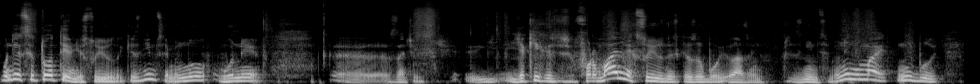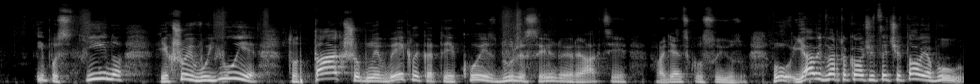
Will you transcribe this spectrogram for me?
Вони ситуативні союзники з німцями, але вони, е, значить, якихось формальних союзницьких зобов'язань з німцями вони не мають, не будуть. І постійно, якщо і воює, то так, щоб не викликати якоїсь дуже сильної реакції Радянського Союзу. Ну, я відверто кажучи, це читав, я був,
